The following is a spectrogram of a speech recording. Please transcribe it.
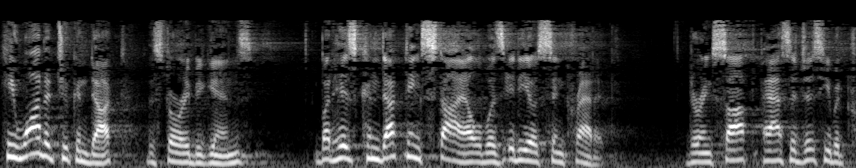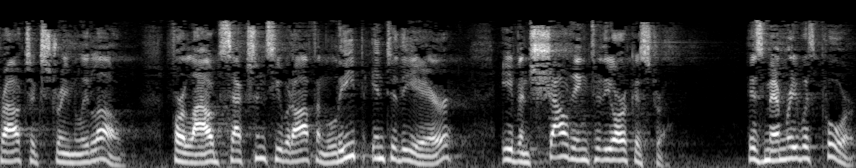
He wanted to conduct, the story begins, but his conducting style was idiosyncratic. During soft passages, he would crouch extremely low. For loud sections, he would often leap into the air, even shouting to the orchestra. His memory was poor.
